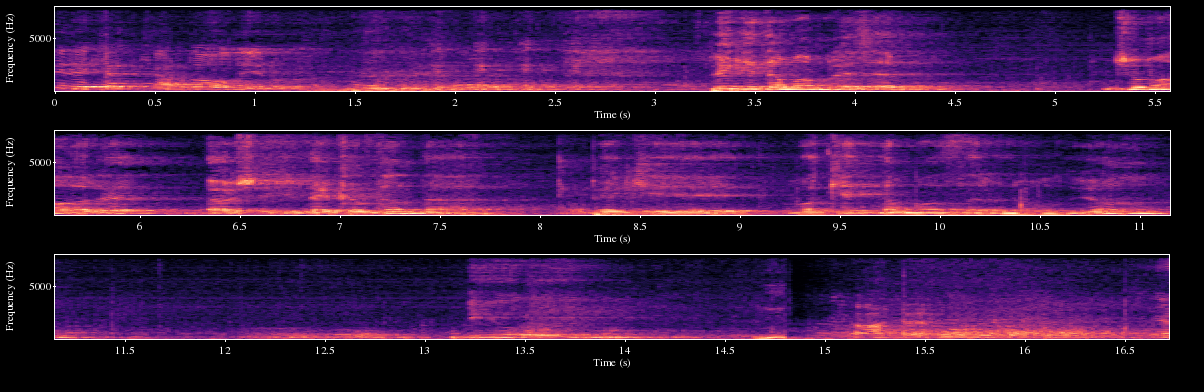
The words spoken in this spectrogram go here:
Bir rekat karda oluyoruz. Peki tamam Recep. Cumaları o şekilde kıldın da peki vakit namazları ne oluyor? İyi oluyor. Ee,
